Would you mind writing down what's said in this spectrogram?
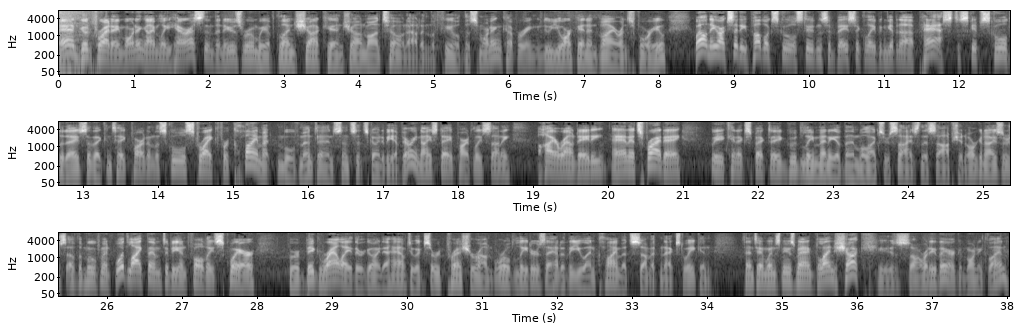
And good Friday morning. I'm Lee Harris. In the newsroom, we have Glenn Schuck and John Montone out in the field this morning covering New York and environs for you. Well, New York City public school students have basically been given a pass to skip school today so they can take part in the school strike for climate movement. And since it's going to be a very nice day, partly sunny, a high around 80, and it's Friday, we can expect a goodly many of them will exercise this option. Organizers of the movement would like them to be in Foley Square for a big rally they're going to have to exert pressure on world leaders ahead of the UN Climate Summit next week. And 1010 Wins newsman Glenn Schuck is already there. Good morning, Glenn.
